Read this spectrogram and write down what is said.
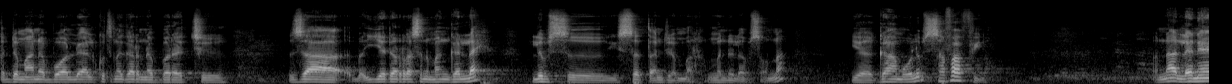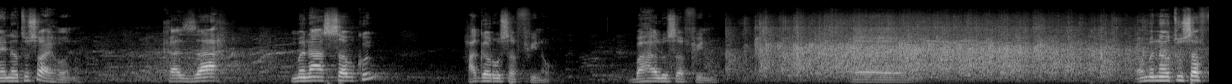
ቅድም አነበዋለሁ ያልኩት ነገር ነበረች። እዛ እየደረስን መንገድ ላይ ልብስ ይሰጠን ጀመር የምንለብሰው እና የጋሞ ልብስ ሰፋፊ ነው እና ለእኔ አይነቱ ሰው አይሆንም። ከዛ ምን አሰብኩኝ፣ ሀገሩ ሰፊ ነው፣ ባህሉ ሰፊ ነው እምነቱ ሰፊ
